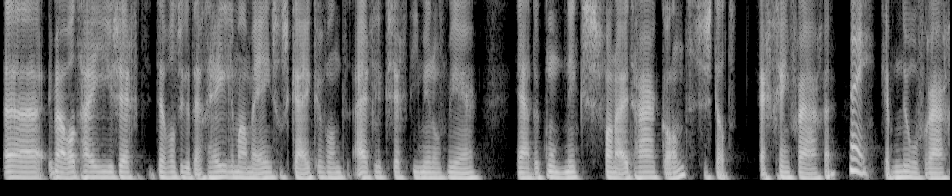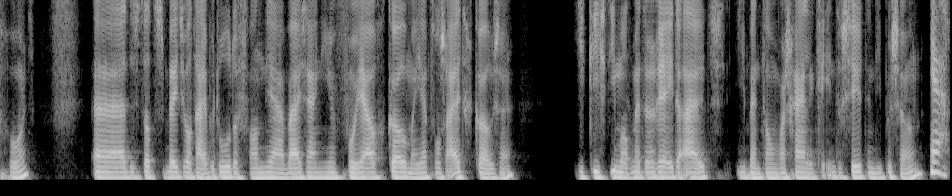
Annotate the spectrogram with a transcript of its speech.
Eh, maar wat hij hier zegt, daar was ik het echt helemaal mee eens als kijker. Want eigenlijk zegt hij min of meer... Ja, er komt niks vanuit haar kant. Ze stelt echt geen vragen. Nee, Ik heb nul vragen gehoord. Eh, dus dat is een beetje wat hij bedoelde van... Ja, wij zijn hier voor jou gekomen. Je hebt ons uitgekozen. Je kiest iemand met een reden uit. Je bent dan waarschijnlijk geïnteresseerd in die persoon. Ja.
